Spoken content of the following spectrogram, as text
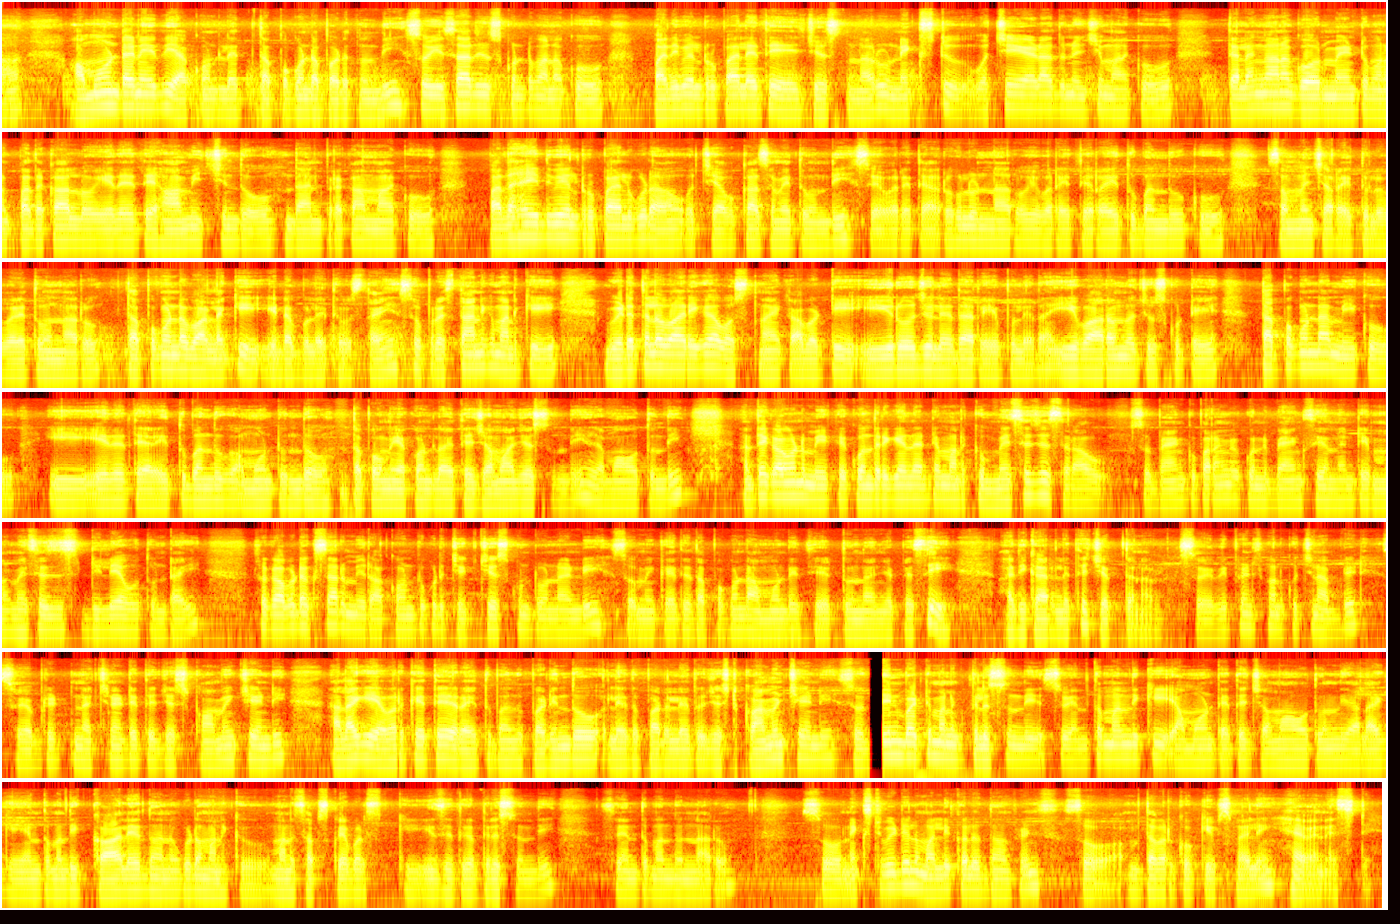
అమౌంట్ అనేది అకౌంట్లో అయితే తప్పకుండా పడుతుంది. సో ఈసారి చూసుకుంటే మనకు పదివేల రూపాయలు అయితే చేస్తున్నారు. నెక్స్ట్ వచ్చే ఏడాది నుంచి మనకు తెలంగాణ గవర్నమెంట్ మనకు పథకాల్లో ఏదైతే హామీ ఇచ్చిందో దాని ప్రకారం మనకు పదహైదు వేల రూపాయలు కూడా వచ్చే అవకాశం అయితే ఉంది. సో ఎవరైతే అర్హులు ఉన్నారో ఎవరైతే రైతు బంధువుకు సంబంధించిన రైతులు ఎవరైతే ఉన్నారో తప్పకుండా వాళ్ళకి ఈ డబ్బులు అయితే వస్తాయి. సో ప్రస్తుతానికి మనకి విడతల వారీగా వస్తున్నాయి కాబట్టి ఈ రోజు లేదా రేపు లేదా ఈ వారంలో చూసుకుంటే తప్పకుండా మీకు ఈ ఏదైతే రైతు బంధువు అమౌంట్ ఉందో తప్ప మీ అకౌంట్లో అయితే జమ చేస్తుంది జమ అవుతుంది. అంతేకాకుండా మీకు కొందరికి ఏంటంటే మనకు మెసేజెస్ రావు. సో బ్యాంకు పరంగా కొన్ని బ్యాంక్స్ ఏంటంటే మెసేజెస్ డిలే అవుతుంటాయి. సో కాబట్టి ఒకసారి మీరు అకౌంట్ కూడా చెక్ చేసుకుంటూ ఉండండి. సో మీకైతే తప్పకుండా అమౌంట్ అయితే చేరుతుందని చెప్పేసి అధికారులు అయితే చెప్తున్నారు. సో ఇది ఫ్రెండ్స్ మనకు వచ్చిన అప్డేట్. సో అప్డేట్ నచ్చినట్టయితే జస్ట్ కామెంట్ చేయండి. అలాగే ఎవరికైతే రైతు బంధు పడిందో లేదో పడలేదో జస్ట్ కామెంట్ చేయండి. సో దీన్ని బట్టి మనకు తెలుస్తుంది. సో ఎంతమందికి అమౌంట్ అయితే జమ అవుతుంది అలాగే ఎంతమందికి కాలేదు అని కూడా మనకు మన సబ్స్క్రైబర్స్కి ఈజీగా తెలుస్తుంది. సో ఎంతమంది ఉన్నారు. సో నెక్స్ట్ వీడియోలో మళ్ళీ కలుద్దాం ఫ్రెండ్స్. సో అంతవరకు keep smiling have a next day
